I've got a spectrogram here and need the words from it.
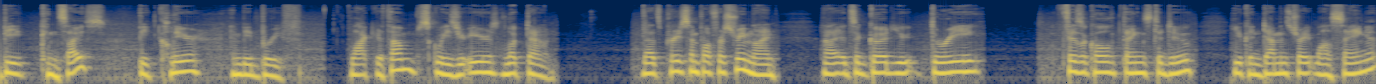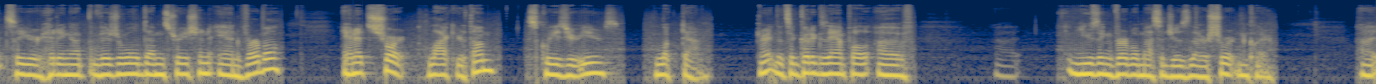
be concise, be clear, and be brief. Lock your thumb, squeeze your ears, look down. That's pretty simple for Streamline. Uh, it's a good you, three physical things to do you can demonstrate while saying it, so you're hitting up visual demonstration and verbal. And it's short. Lock your thumb, squeeze your ears, look down. All right, That's a good example of uh, using verbal messages that are short and clear. Uh,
